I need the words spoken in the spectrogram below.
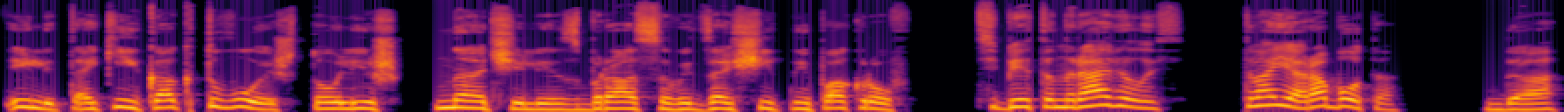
или такие, как твой, что лишь начали сбрасывать защитный покров. Тебе это нравилось? Твоя работа? Да.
